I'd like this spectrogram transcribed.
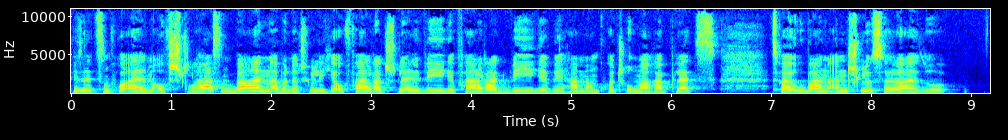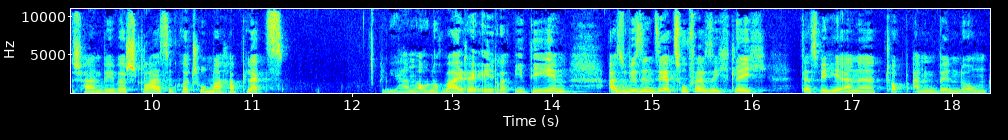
Wir setzen vor allem auf Straßenbahnen, aber natürlich auf Fahrradschnellwege, Fahrradwege. Wir haben am Kurt-Schumacher-Platz zwei U-Bahn-Anschlüsse, also Scharnweber Straße, Kurt-Schumacher-Platz. Wir haben auch noch weitere Ideen. Also wir sind sehr zuversichtlich, dass wir hier eine Top-Anbindung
